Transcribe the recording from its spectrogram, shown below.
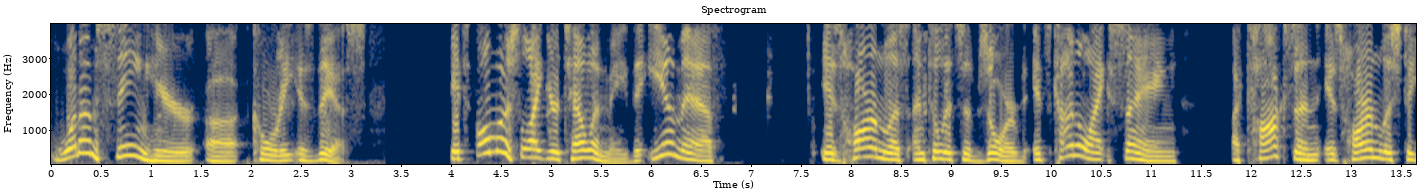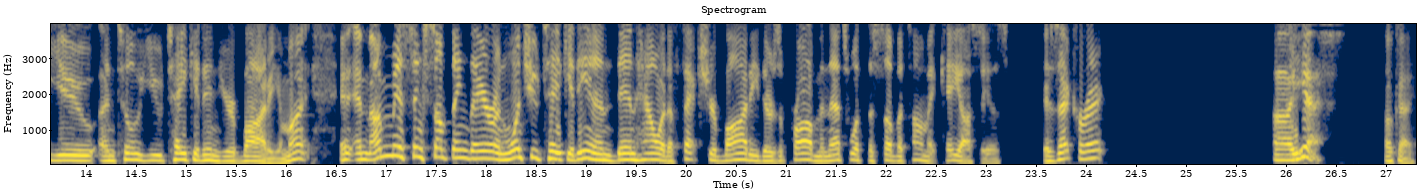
What I'm seeing here, uh, Cory, is this. It's almost like you're telling me the EMF is harmless until it's absorbed. It's kind of like saying a toxin is harmless to you until you take it into your body. Am I am I missing something there? And once you take it in, then how it affects your body, there's a problem, and that's what the subatomic chaos is. Is that correct? Uh, yes. Okay.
